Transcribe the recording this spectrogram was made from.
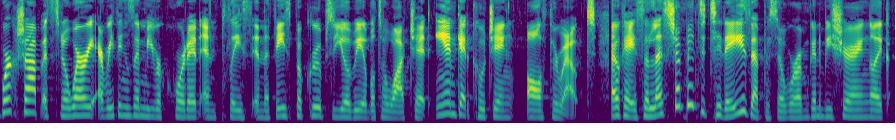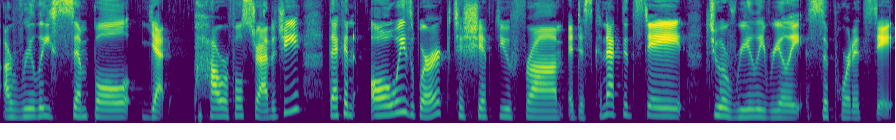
workshop, it's no worry. Everything's gonna be recorded and placed in the Facebook group, so you'll be able to watch it and get coaching all throughout. Okay, so let's jump into today's episode where I'm gonna be sharing like a really simple yet powerful strategy that can always work to shift you from a disconnected state to a really, really supported state.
